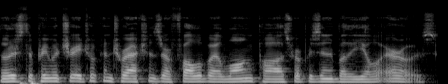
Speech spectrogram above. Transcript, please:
Notice the premature atrial contractions are followed by a long pause represented by the yellow arrows.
